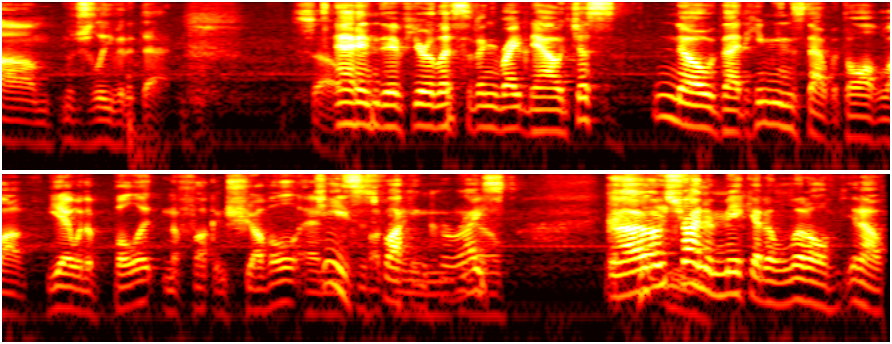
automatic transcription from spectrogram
Um, we'll just leave it at that. So And if you're listening right now, just know that he means that with all love. yeah, with a bullet and a fucking shovel and Jesus fucking, you know, Christ. You know, I was trying to make it a little, you know,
